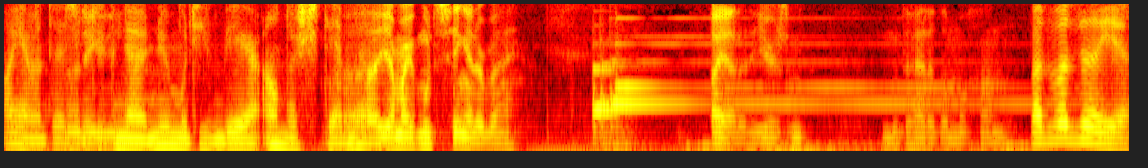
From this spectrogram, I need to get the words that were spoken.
Oh ja, want dat is natuurlijk, nou, nu moet hij weer anders stemmen. Eh, ja, maar ik moet zingen erbij. Oh ja, dat- hier is... Moet hij dat allemaal gaan... Wat, wat wil je?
